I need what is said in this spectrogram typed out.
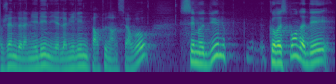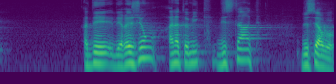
au gène de la myéline, il y a de la myéline partout dans le cerveau, ces modules correspondent à des, à des, régions anatomiques distinctes du cerveau.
